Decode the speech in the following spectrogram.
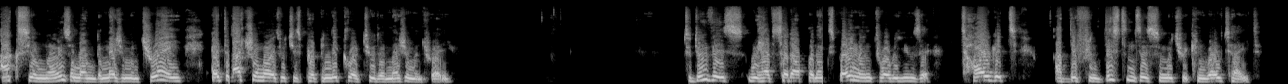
axial noise along the measurement ray and the lateral noise, which is perpendicular to the measurement ray. To do this, we have set up an experiment where we use a target at different distances in which we can rotate.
